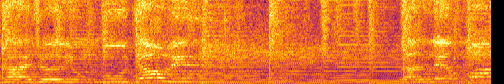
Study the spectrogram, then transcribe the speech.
开着永不凋零蓝莲花。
